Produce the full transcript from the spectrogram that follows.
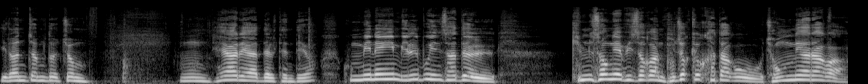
이런 점도 좀 음, 헤아려야 될 텐데요. 국민의힘 일부 인사들 김성애 비서관 부적격하다고 정리하라고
